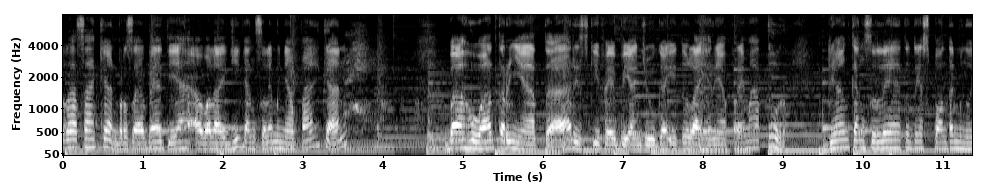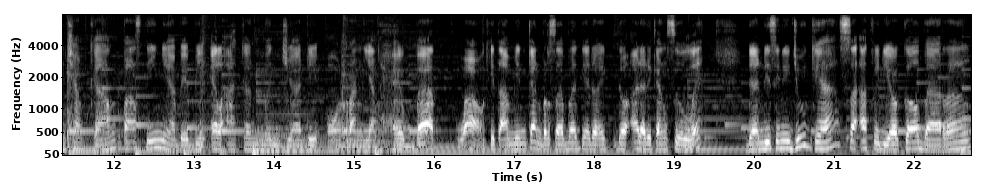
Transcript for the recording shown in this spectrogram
rasakan persahabat ya Apalagi Kang Sule menyampaikan Bahwa ternyata Rizky Febian juga itu lahirnya prematur dan Kang Sule tentunya spontan mengucapkan pastinya Baby L akan menjadi orang yang hebat. Wow, kita aminkan bersahabat ya doa, doa dari Kang Sule. Dan di sini juga saat video call bareng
